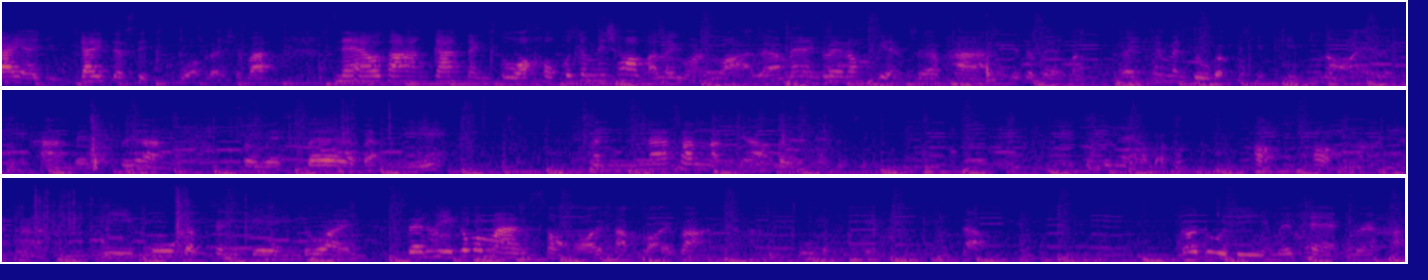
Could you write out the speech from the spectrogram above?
ใกล้อายุใกล้จะสิบขวบแล้วใช่ปะแนวทางการแต่งตัวเขาก็จะไม่ชอบอะไรหวานๆแล้วแม่ก็เลยต้องเปลี่ยนเสื้อผ้านี่ก็จะเป็นแบบให้มันดูแบบฮิปๆหน่อยอะไรอย่างนี้ค่ะ เป็นเสื้อสเวตเตอร์แบบนี้ มันหน้าสั้นหลังยาวเลยเนี่ยดูสิมันเป็นแนวแบบ crop top หน่อยนะคะ มีคู่กับกางเกงด้วย เซตนี้ก็ประมาณ 200-300 บาทนะคะคู่กับกางเกงสีดำก็ดูดีไม่แพงด้วยค่ะ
